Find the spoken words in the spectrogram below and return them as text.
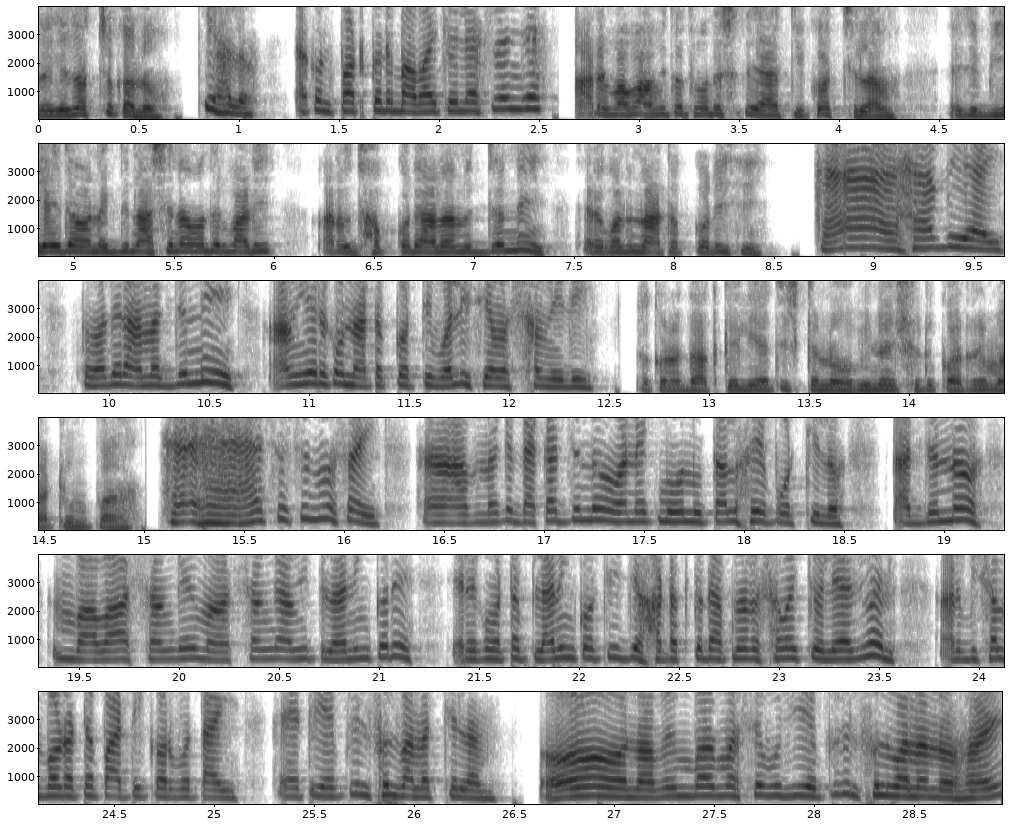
রেগে যাচ্ছ কেন? কি হলো? এখন পট করে বাবাই চলে আসলেন যে? আরে বাবা আমি তো তোমাদের সাথে আর কি করছিলাম। এই যে বিয়েটা অনেকদিন আসে না আমাদের বাড়ি আর ঝপ করে আনানোর জন্যই এরকম একটা নাটক করেছি। হ্যাঁ হ্যাঁ বিয়াই তোমাদের আনার জন্য আমি এরকম নাটক করতে বলেছি আমার স্বামীরই। এখনও দাঁত কেলিয়ে আছিস কেন? অভিনয় শুরু কর রে মা টুম্পা। হ্যাঁ হ্যাঁ হ্যাঁ শ্বশুর মশাই আপনাকে দেখার জন্য অনেক মন উতাল হয়ে পড়ছিল। তার জন্য বাবার সঙ্গে মার সঙ্গে আমি প্ল্যানিং করে এরকম একটা প্ল্যানিং করছি যে হঠাৎ করে আপনারা সবাই চলে আসবেন। আর বিশাল বড় একটা পার্টি করব তাই। এটি এপ্রিল ফুল বানাচ্ছিলাম। ও নভেম্বর মাসে বুঝি এপ্রিল ফুল বানানো হয়।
